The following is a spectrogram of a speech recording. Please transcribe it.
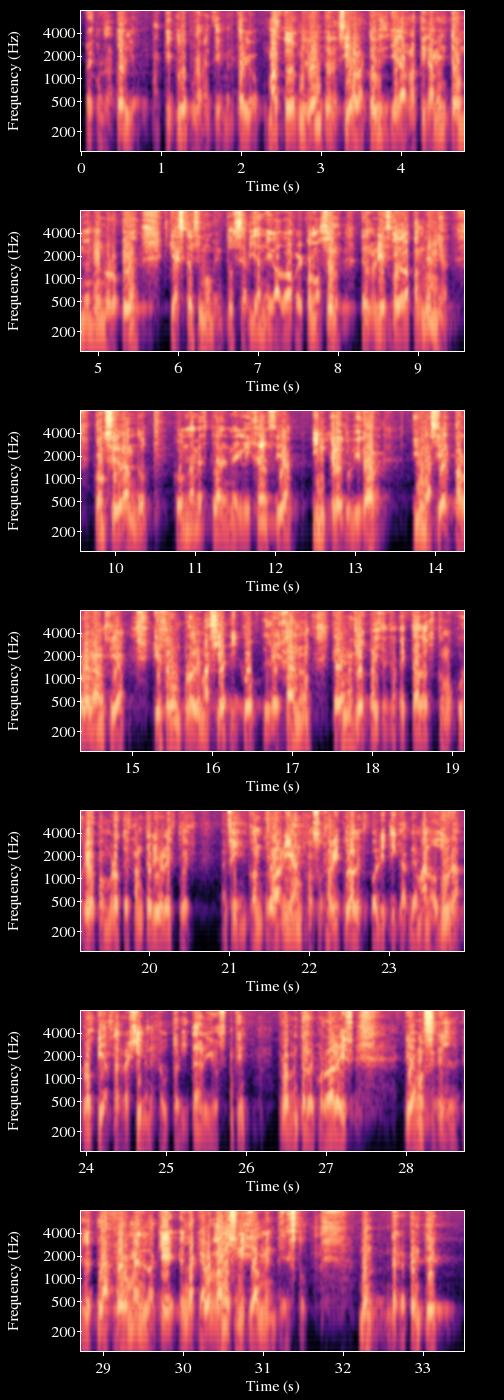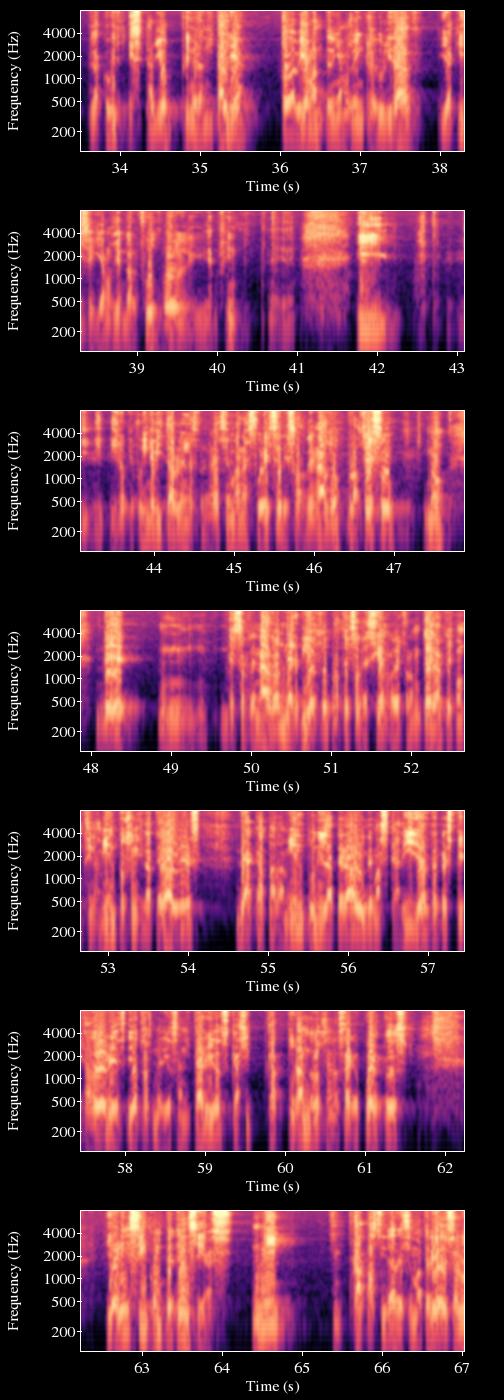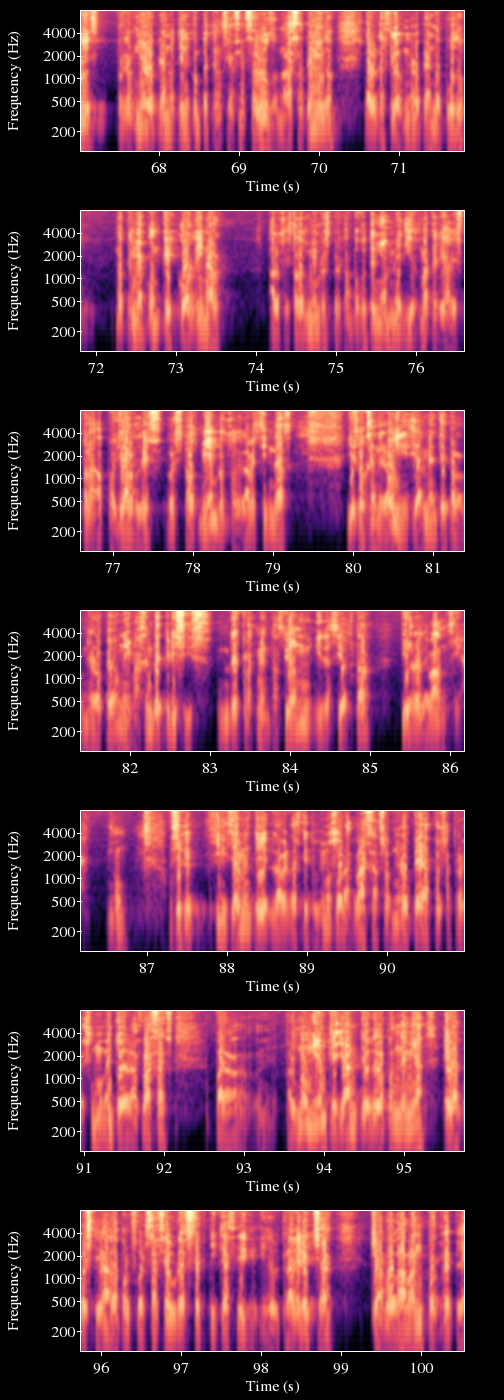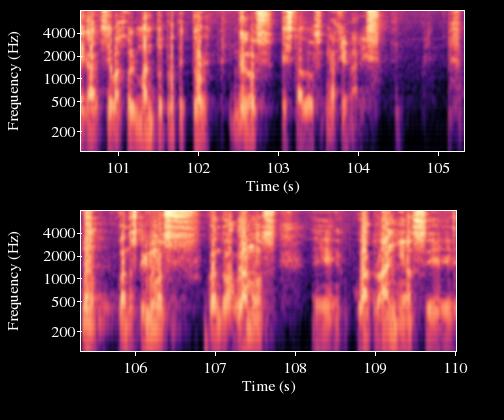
recordatorio, a título puramente inventario. Marzo de 2020 decía, la COVID llega rápidamente a una Unión Europea que hasta ese momento se había negado a reconocer el riesgo de la pandemia, considerando, con una mezcla de negligencia, incredulidad y una cierta arrogancia, que eso era un problema asiático lejano, que además los países afectados, como ocurrió con brotes anteriores, pues, en fin, controlarían con sus habituales políticas de mano dura propias de regímenes autoritarios. En fin, probablemente recordaréis digamos, la forma en la, que, en la que abordamos inicialmente esto. Bueno, de repente la COVID estalló, primero en Italia, todavía manteníamos la incredulidad y aquí seguíamos yendo al fútbol y, en fin. Eh, y, lo que fue inevitable en las primeras semanas fue ese desordenado proceso, ¿no? De mm, desordenado, nervioso proceso de cierre de fronteras, de confinamientos unilaterales, de acaparamiento unilateral de mascarillas, de respiradores, de otros medios sanitarios, casi capturándolos en los aeropuertos. Y ahí sin competencias ni capacidades en materia de salud, porque la Unión Europea no tiene competencias en salud, o no las ha tenido, la verdad es que la Unión Europea no pudo, no tenía con qué coordinar a los Estados miembros, pero tampoco tenía medios materiales para apoyarles, los Estados miembros o de la vecindad, y eso generó inicialmente para la Unión Europea una imagen de crisis, de fragmentación y de cierta irrelevancia. Así que inicialmente la verdad es que tuvimos horas bajas. La Unión Europea pues atravesó un momento de horas bajas para, una unión que ya antes de la pandemia era cuestionada por fuerzas euroescépticas y, de ultraderecha que abogaban por replegarse bajo el manto protector de los estados nacionales. Bueno, cuando escribimos, cuando hablamos eh, cuatro años, eh,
